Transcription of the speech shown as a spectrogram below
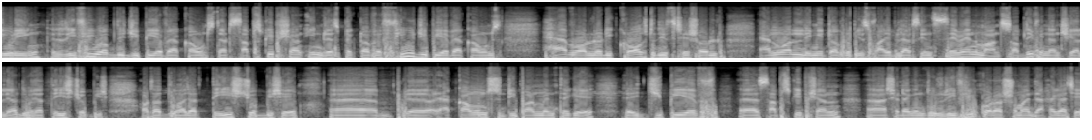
during review of the GPF accounts that subscription in respect of a few GPF accounts have already crossed this threshold annual limit of rupees five lakhs in seven months of the financial year দু হাজার তেইশ চব্বিশ অর্থাৎ দু হাজার তেইশ চব্বিশে অ্যাকাউন্টস ডিপার্টমেন্ট থেকে এই জিপিএফ সাবস্ক্রিপশন সেটা কিন্তু রিভিউ করার সময় দেখা গেছে,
